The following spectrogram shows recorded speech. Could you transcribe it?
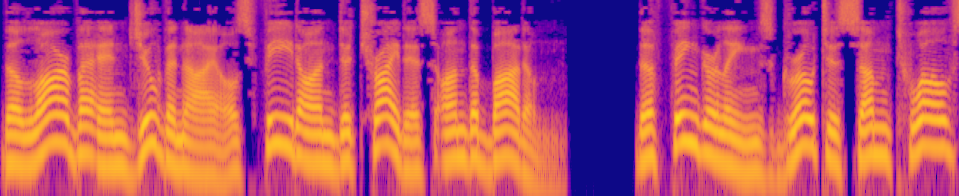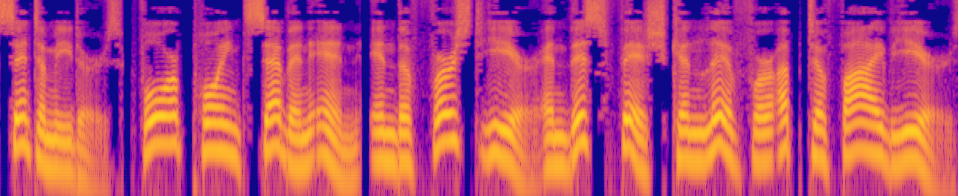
The larvae and juveniles feed on detritus on the bottom. The fingerlings grow to some 12 cm (4.7 in) in the first year and this fish can live for up to 5 years.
